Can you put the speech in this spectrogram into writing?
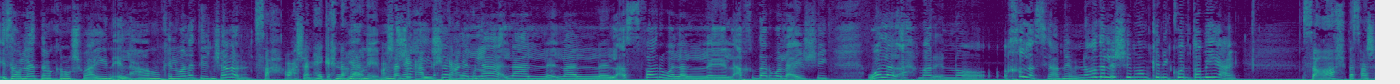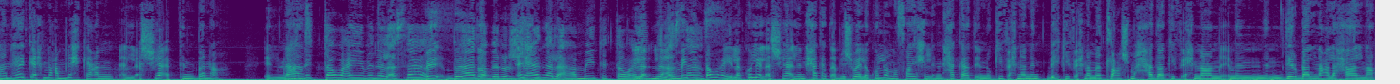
إذا أولادنا ما كانوش واعيين إلها ممكن الولد ينجر صح وعشان هيك إحنا هون يعني عشان هيك عم نحكي عن كل لا لا لا لا الأصفر ولا ال- الأخضر ولا أي شيء ولا الأحمر إنه خلص يعني إنه هذا الإشي ممكن يكون طبيعي. صح؟ بس عشان هيك إحنا عم نحكي عن الأشياء بتنبنى. عن الناس التوعية من الأساس. ب- هذا. برجعنا لأهمية التوعية من لأهمية الأساس. التوعية لكل الأشياء اللي انحكت قبل شوي لكل النصايح اللي انحكت إنه كيف إحنا ننتبه كيف إحنا ما نطلعش مع حدا كيف إحنا ندير بالنا على حالنا.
